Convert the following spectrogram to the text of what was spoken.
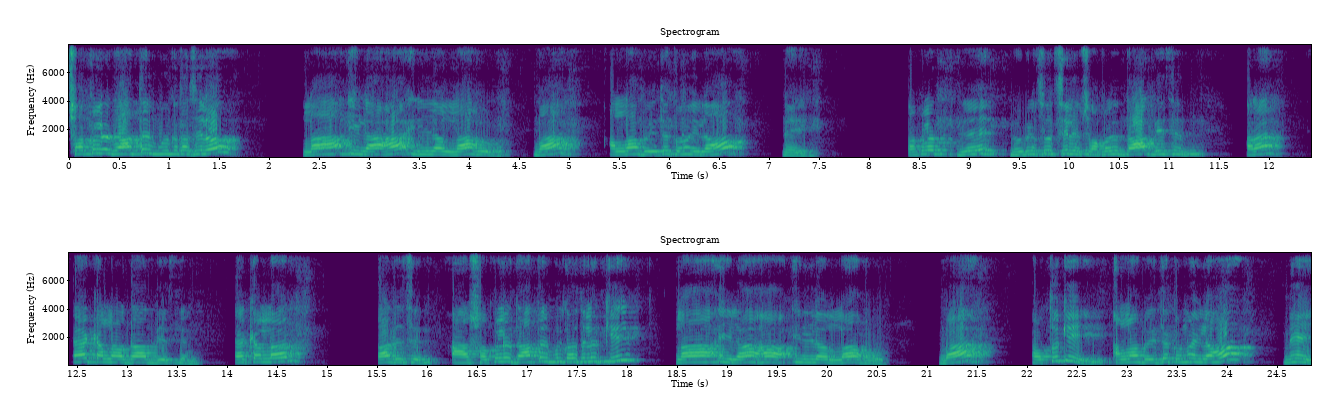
সকলের দাওয়াতের মূল কথা ছিল, লা ইলাহা ইল্লাল্লাহু বা আল্লাহ ব্যতীত কোনো ইলাহ নেই। সকলের যে নবী রাসূল ছিলেন, সকলের দাওয়াত দিয়েছেন, তারা এক আল্লাহর দাওয়াত দিয়েছেন। এক আল্লাহর দাওয়াত দিয়েছেন। আর সকলের দাওয়াতের মূল কথা ছিল কি? বা অর্থ কি? আল্লাহ কোনো ইলাহ নেই।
